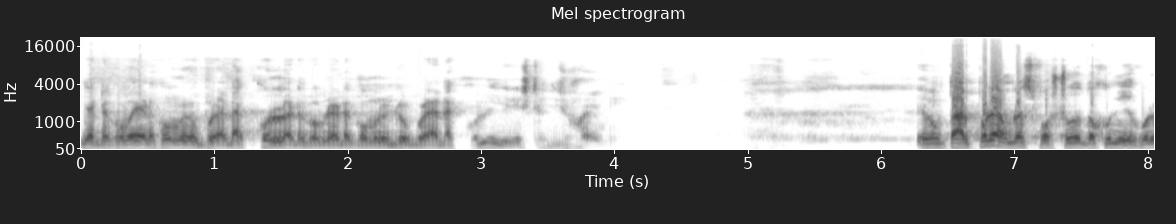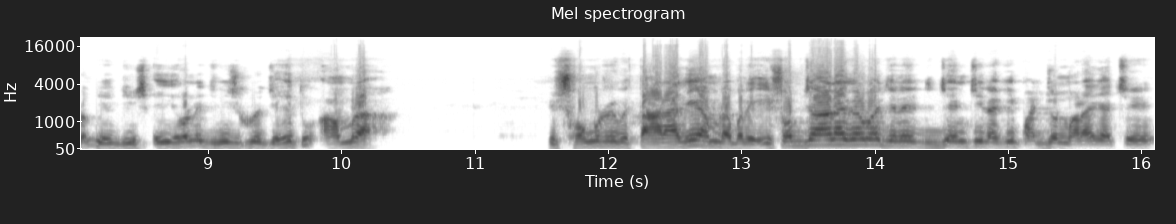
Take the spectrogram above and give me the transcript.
যে একটা কমে একটা কমের উপর অ্যাটাক করল, একটা কমে একটা কমিউনিটির উপর অ্যাটাক করল, এই জিনিসটা কিছু হয়নি। এবং তারপরে আমরা স্পষ্ট করে তখন ইয়ে করলাম যে এই জিনিস- এই ধরনের জিনিসগুলো যেহেতু আমরা সংগঠন তার আগে আমরা মানে এসব জানার আগে আমরা জেনে, জেনছি নাকি পাঁচজন মারা গেছে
